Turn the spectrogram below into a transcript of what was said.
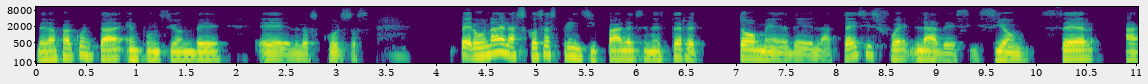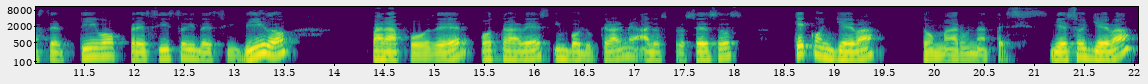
de la facultad en función de, eh, de los cursos. Pero una de las cosas principales en este retome de la tesis fue la decisión, ser asertivo, preciso y decidido para poder otra vez involucrarme a los procesos que conlleva tomar una tesis. Y eso lleva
